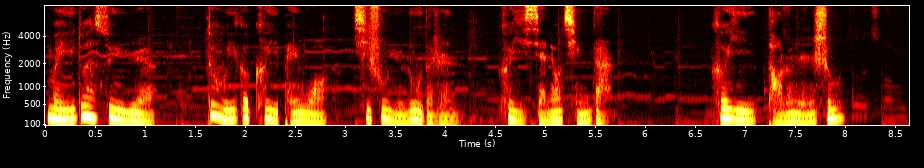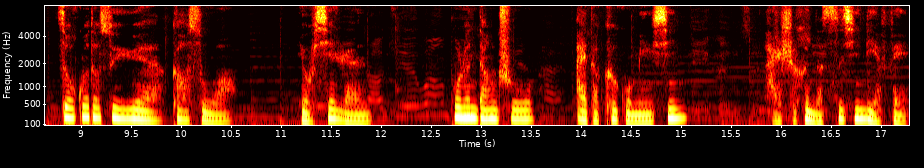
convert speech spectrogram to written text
每一段岁月都有一个可以陪我细数语录的人，可以闲聊情感，可以讨论人生。走过的岁月告诉我，有些人，不论当初爱得刻骨铭心，还是恨得撕心裂肺，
